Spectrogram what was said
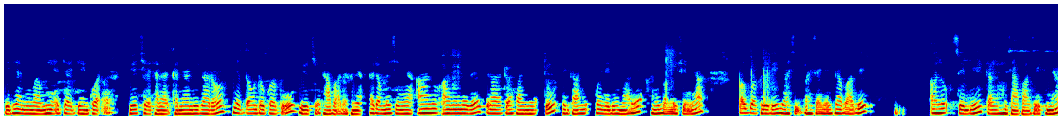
ဒီတစ်ခါနေမှာ main အကြိုက်တင်ခွက်ရွေးချယ်ထားတဲ့ခဏန်းလေးကတော့နှစ်3တုပ်ခွက်ကိုရွေးချယ်ထားပါတယ်ခင်ဗျအဲ့တော့မိတ်ဆွေများအားလုံးအားလုံးလည်းပဲကျွန်တော်တွက်ဆိုင်နဲ့အတူအင်္ဂါနေ့ဖွင့်နေနေပါတယ်အားလုံးပါမိတ်ဆွေများပောက်ကွက်ကလေးတွေရရှိပိုင်ဆိုင်နေကြပါစေအားလုံးအစီအလေးကံကောင်းကြပါစေခင်ဗျာ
